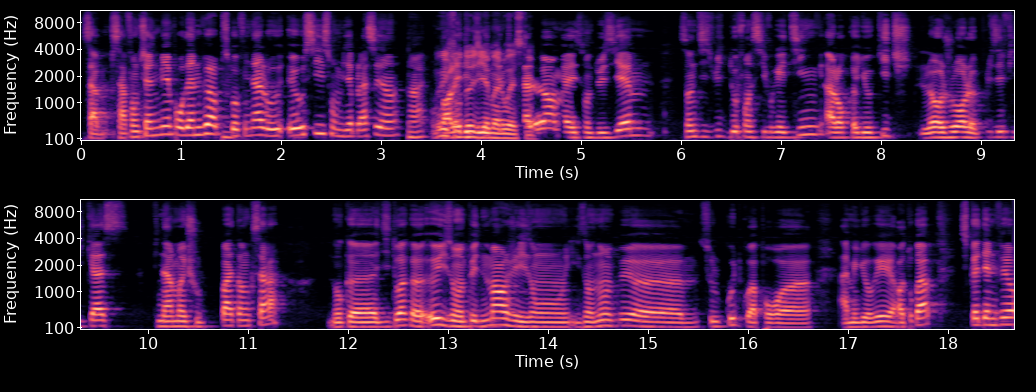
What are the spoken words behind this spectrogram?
ça, ça fonctionne bien pour Denver parce mm. qu'au final, eux aussi, ils sont bien placés. Hein. Ouais. On parlait ils sont deuxième à l'ouest. Mais ils sont deuxième, 118 d'offensive rating, alors que Jokic, leur joueur le plus efficace, finalement, il shoot pas tant que ça. Donc, euh, dis-toi que eux, ils ont un peu de marge et ils ont, ils en ont un peu euh, sous le coude quoi pour euh, améliorer. En tout cas, ce que Denver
